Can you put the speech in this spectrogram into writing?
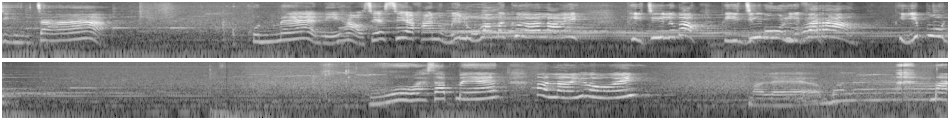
จีนจ้า คุณแม่หนีเห่าเสี้ยเสี้ยๆค่ะ หนูไม่รู้ว่ามันคืออะไร ผีจีนหรือเปล่า ผีจีน ผีฝรั่ง ผีญี่ปุ่น โอ้วาซับแมน อะไรเอ่ย มาแล้วมาแล้ว มา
